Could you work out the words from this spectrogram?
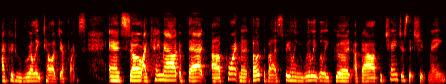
I could really tell a difference. And so I came out of that uh, appointment, both of us feeling really, really good about the changes that she'd made.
